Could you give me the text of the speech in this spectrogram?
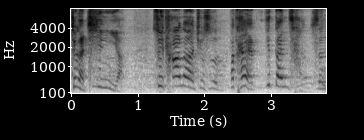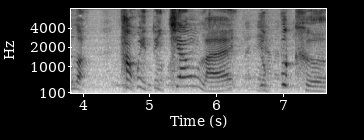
就跟基因一样，所以它呢就是不太一旦产生了，它会对将来。有不可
